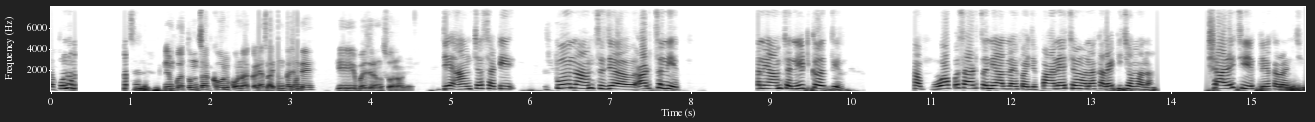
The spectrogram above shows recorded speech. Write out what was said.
कुणाला पुन्हा नेमकं तुमचा कौल कोणाकडे असा? पंकजा मुंडे की बजरंग सोनवणे? जे आमच्यासाठी पूर्ण आमचं ज्या अडचणी आहेत आणि आमच्या नीट करतील वापस अडचणी आल्या नाही पाहिजे. पाण्याच्या म्हणा का लाईटीच्या म्हणा शाळेची एक लेकरांची.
